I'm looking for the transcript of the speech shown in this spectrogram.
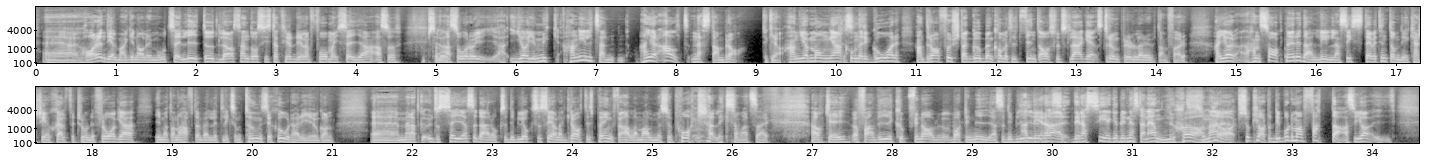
Eh, har en del marginaler emot sig, lite uddlös ändå, sista tredjedelen får man ju säga. Alltså, Asoro gör ju mycket, han, är lite så här, han gör allt nästan bra tycker jag. Han gör många Precis. aktioner igår. Han drar första gubben, kommer till ett fint avslutsläge, strumprullar utanför. Han, gör, han saknar ju det där lilla sista. Jag vet inte om det kanske är en självförtroendefråga i och med att han har haft en väldigt liksom, tung session här i Djurgården. Eh, men att gå ut och säga så där också, det blir också så jävla gratispoäng för alla Malmö-supportrar. Liksom, okej, okay, vad fan, vi är i cupfinal, vart är ni? Alltså, det blir ja, deras, där. deras seger blir nästan ännu skönare. Såklart, såklart, och det borde man fatta. Alltså, jag,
